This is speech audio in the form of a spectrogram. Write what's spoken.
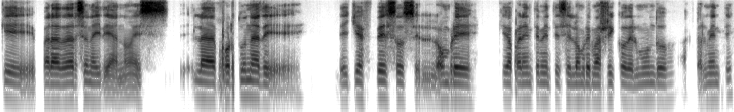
que, para darse una idea, ¿no? Es la fortuna de, Jeff Bezos, el hombre que aparentemente es el hombre más rico del mundo actualmente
